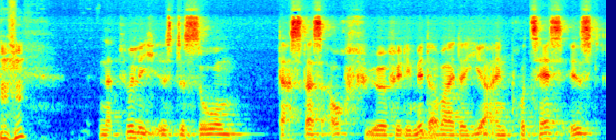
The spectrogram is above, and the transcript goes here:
Mhm. Natürlich ist es so, dass das auch für, für die Mitarbeiter hier ein Prozess ist,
